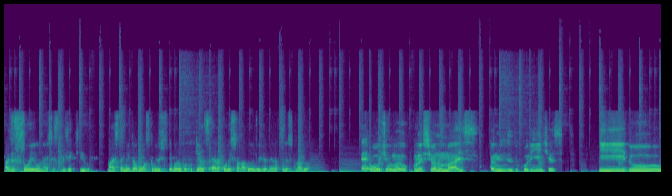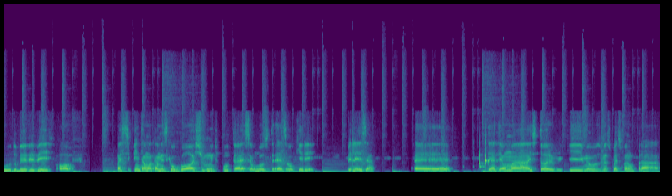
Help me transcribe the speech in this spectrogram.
Mas isso sou eu, né? Isso é subjetivo. Mas também tem algumas camisas de futebol europeu, porque antes era colecionador, veja bem, era colecionador. É, hoje eu coleciono mais camisas do Corinthians e do, do BBB, óbvio. Mas se pintar uma camisa que eu goste muito, puta, essa eu gosto, essa eu vou querer. Beleza. É, tem até uma história que meus, meus pais foram pra,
